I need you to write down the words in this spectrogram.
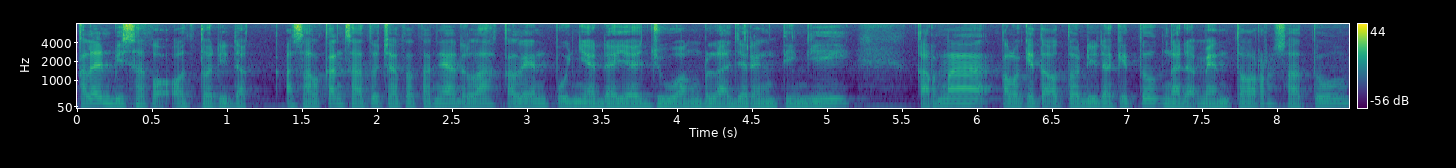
kalian bisa kok otodidak. Asalkan satu catatannya adalah kalian punya daya juang belajar yang tinggi. Karena kalau kita otodidak itu nggak ada mentor satu,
